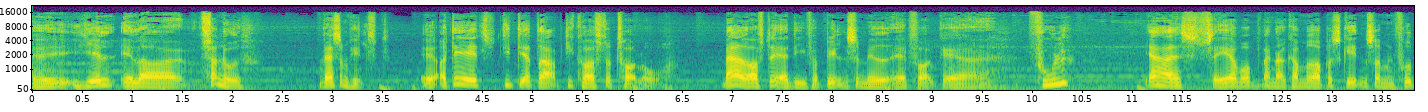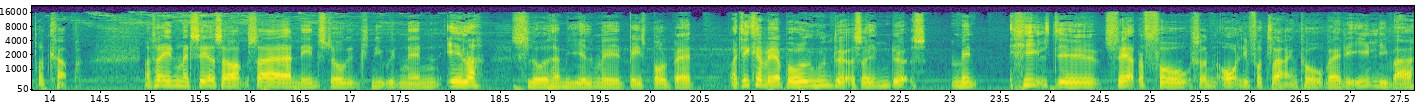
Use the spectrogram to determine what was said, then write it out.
øh, ihjel, eller sådan noget. Hvad som helst. Øh, og det er de der drab, de koster 12 år. Meget ofte er det i forbindelse med, at folk er fulde. Jeg har sager, hvor man er kommet op og skændes som en fodboldkamp. Og så inden man ser sig om, så er den ene stukket en kniv i den anden, eller slået ham ihjel med et baseballbat. Og det kan være både udendørs og indendørs. Men helt øh, svært at få sådan en ordentlig forklaring på, hvad det egentlig var.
